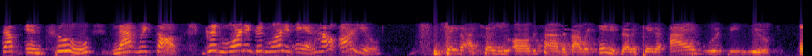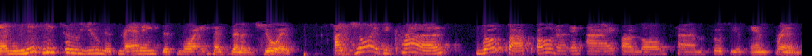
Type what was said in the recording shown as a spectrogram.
stepped into NABWIC Talks. Good morning, good morning, Ann. How are you? Jada, I tell you all the time, if I were any better, Jada, I would be you. And listening to you, Miss Manning, this morning has been a joy. A joy because Rose Fox, owner, and I are longtime associates and friends.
